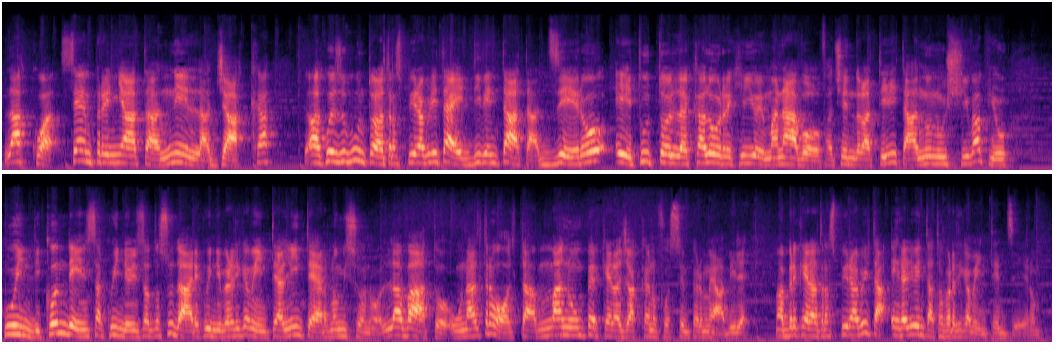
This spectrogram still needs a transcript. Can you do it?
l'acqua si è impregnata nella giacca, a questo punto la traspirabilità è diventata zero e tutto il calore che io emanavo facendo l'attività non usciva più, quindi condensa, quindi ho iniziato a sudare, quindi praticamente all'interno mi sono lavato un'altra volta, ma non perché la giacca non fosse impermeabile, ma perché la traspirabilità era diventata praticamente zero.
